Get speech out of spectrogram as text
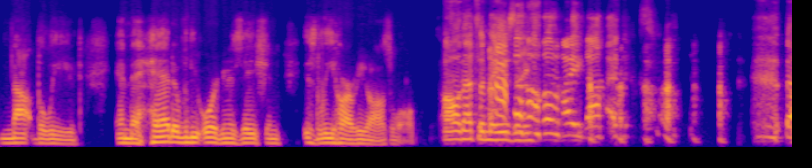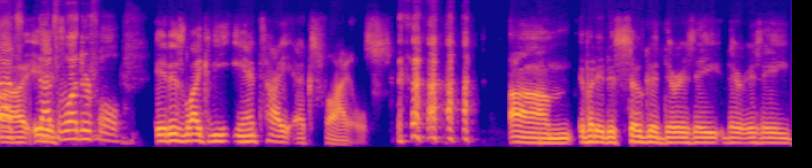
not believed. And the head of the organization is Lee Harvey Oswald. Oh, that's amazing. oh my god. That's Uh, that's is- wonderful. It is like the anti X Files. um but it is so good there is a there is a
